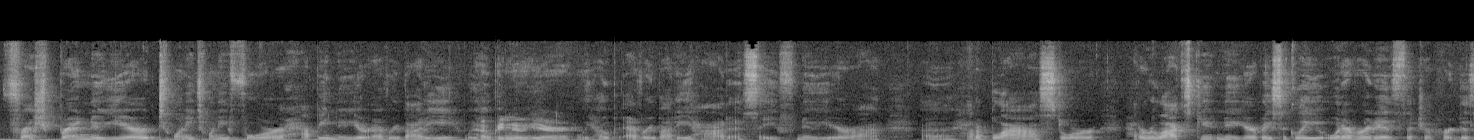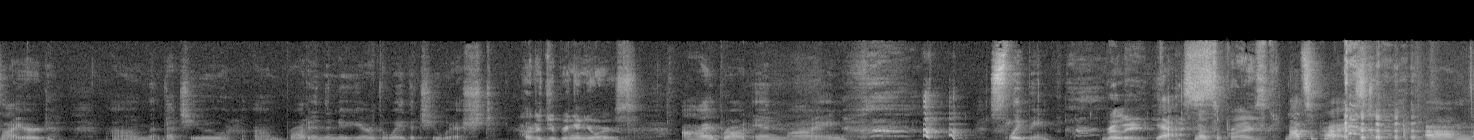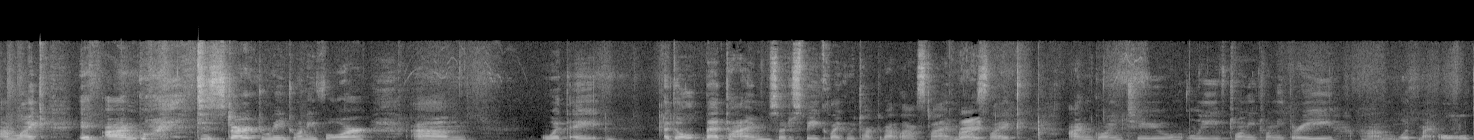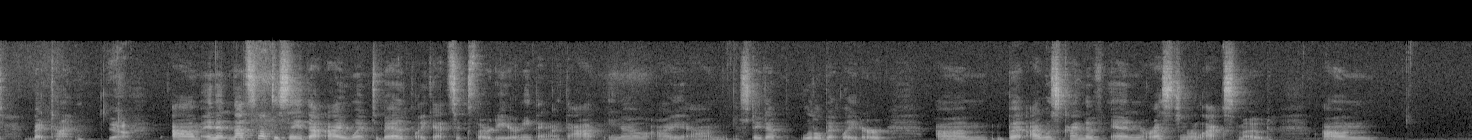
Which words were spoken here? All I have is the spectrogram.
fresh, brand new year 2024. Happy New Year, everybody. We Happy New Year. We hope everybody had a safe new year, uh, uh, had a blast, or had a relaxed new year. Basically, whatever it is that your heart desired, um, that you um, brought in the new year the way that you wished. How did you bring in yours? I brought in mine sleeping. Really? Yes. Not surprised. Not surprised. um, I'm like, if I'm going to start 2024 um, with a adult bedtime, so to speak, like we talked about last time, I was like, I'm going to leave 2023 um, with my old bedtime. Yeah. Um, and it, that's not to say that I went to bed like at 6.30 or anything like that. You know, I um, stayed up a little bit later. Um, but I was kind of in rest and relax mode. Um,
